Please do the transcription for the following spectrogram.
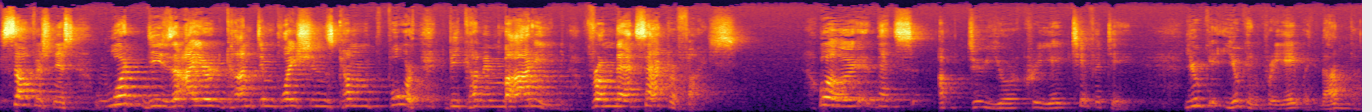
selfishness. What desired contemplations come forth, become embodied from that sacrifice? Well, that's up to your creativity. You, you can create with nanda.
